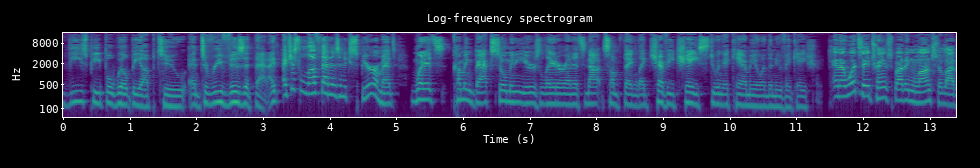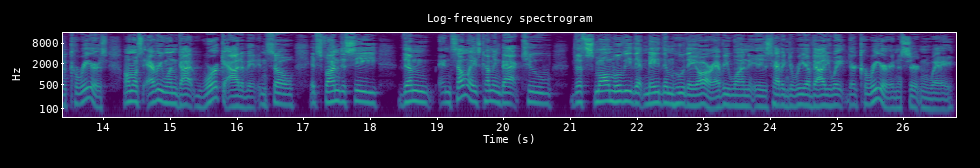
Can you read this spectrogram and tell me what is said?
these people will be up to and to revisit that. I, I just love that as an experiment when it's coming back so many years later and it's not something like Chevy Chase doing a cameo in the new vacation. And I would say Trainspotting launched a lot of careers. Almost everyone got work out of it. And so it's fun to see them in some ways coming back to the small movie that made them who they are. Everyone is having to reevaluate their career in a certain way.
